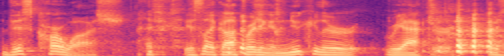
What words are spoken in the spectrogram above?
This car wash is like operating a nuclear reactor. There's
